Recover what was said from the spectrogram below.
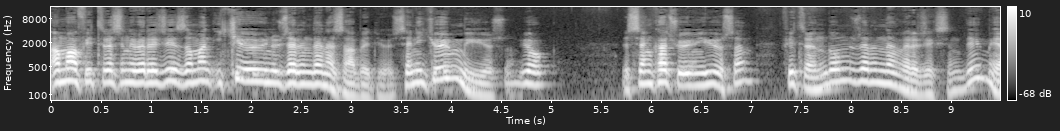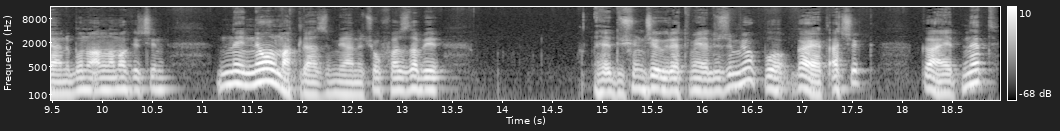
Ama fitresini vereceği zaman iki öğün üzerinden hesap ediyor. Sen iki öğün mü yiyorsun? Yok. E sen kaç öğün yiyorsan fitreni de onun üzerinden vereceksin değil mi? Yani bunu anlamak için ne, ne olmak lazım yani çok fazla bir e, düşünce üretmeye lüzum yok. Bu gayet açık, gayet net,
